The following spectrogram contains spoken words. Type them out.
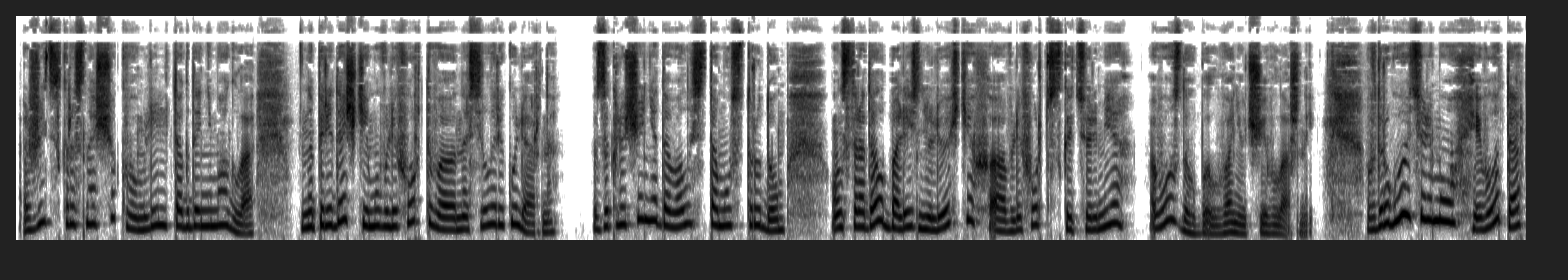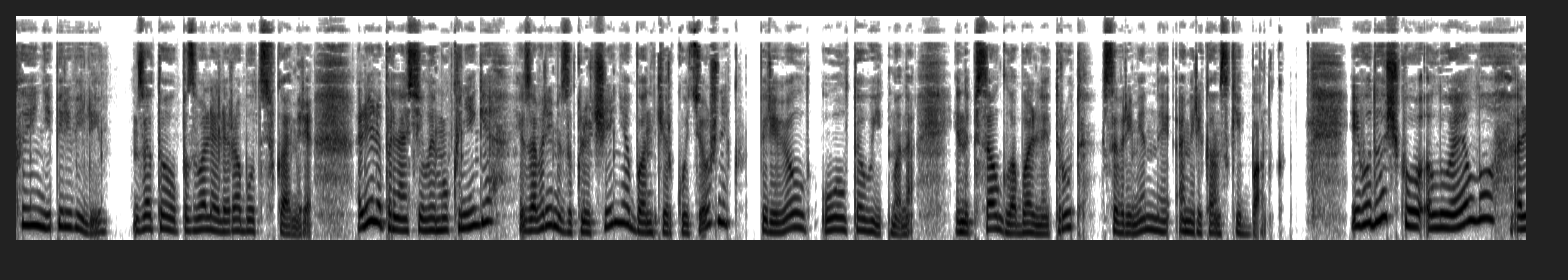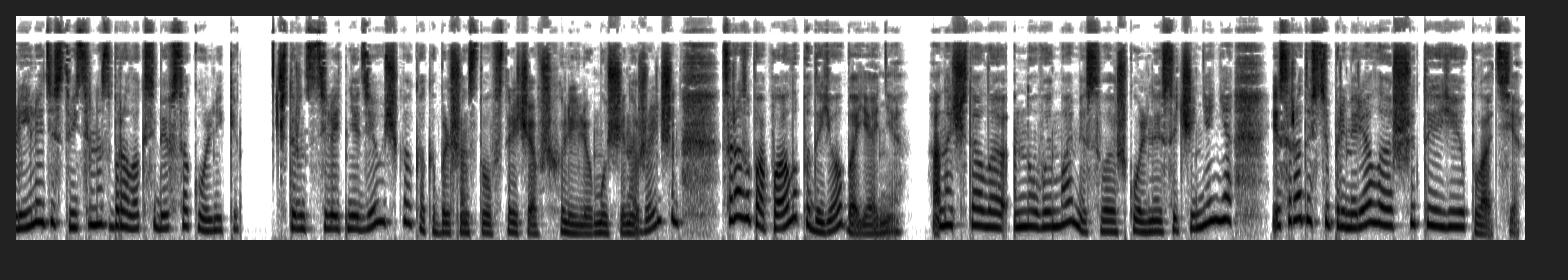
Жить с Краснощековым Лили тогда не могла, но передачки ему в Лефортово носила регулярно. Заключение давалось тому с трудом. Он страдал болезнью легких, а в Лефортовской тюрьме воздух был вонючий и влажный. В другую тюрьму его так и не перевели. зато позволяли работать в камере. Лиля приносила ему книги, и за время заключения банкир-кутежник перевел Уолта Уитмана и написал глобальный труд «Современный американский банк». Его дочку Луэллу Лиля действительно сбрала к себе в Сокольнике. 14-летняя девочка, как и большинство встречавших Лилю мужчин и женщин, сразу попала под ее обаяние. Она читала новой маме свои школьные сочинения и с радостью примеряла сшитые ею платья.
